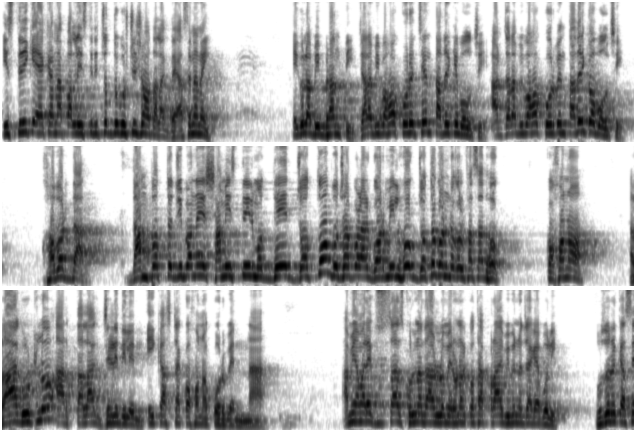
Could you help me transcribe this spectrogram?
স্ত্রীকে একা না পারলে স্ত্রী চোদ্দ গোষ্ঠী সহ তালাক দেয় আছে না নাই? এগুলা বিভ্রান্তি। যারা বিবাহ করেছেন তাদেরকে বলছি, আর যারা বিবাহ করবেন তাদেরকেও বলছি, খবরদার, দাম্পত্য জীবনে স্বামী স্ত্রীর মধ্যে যত বোঝাপড়ার গরমিল হোক, যত গন্ডগোল ফাসাদ হোক, কখনো রাগ উঠল আর তালাক ঝেড়ে দিলেন, এই কাজটা কখনো করবেন না। আমি আমার এক খুলনা দারুলমের ওনার কথা প্রায় বিভিন্ন জায়গায় বলি হুজুরের কাছে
